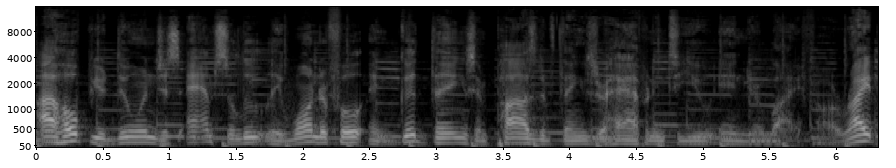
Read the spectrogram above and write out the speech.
I hope you're doing just absolutely wonderful and good things and positive things are happening to you in your life. All right?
